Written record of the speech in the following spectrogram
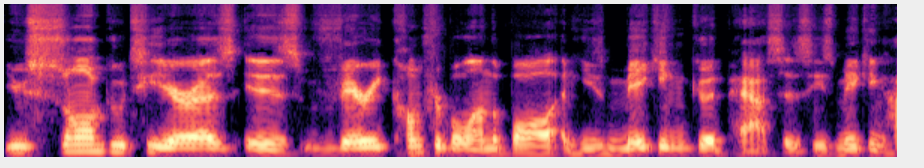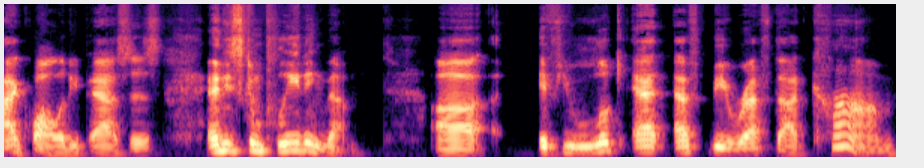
you saw Gutierrez is very comfortable on the ball and he's making good passes. He's making high quality passes and he's completing them. Uh, if you look at FBref.com,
